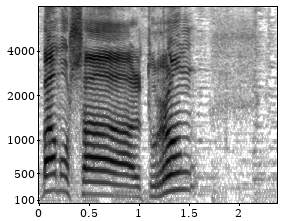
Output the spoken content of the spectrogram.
Vamos al turrón,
